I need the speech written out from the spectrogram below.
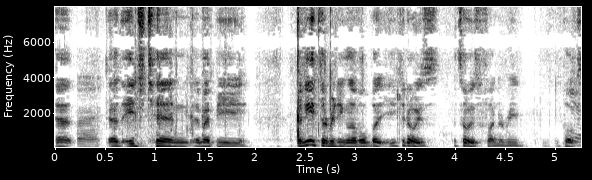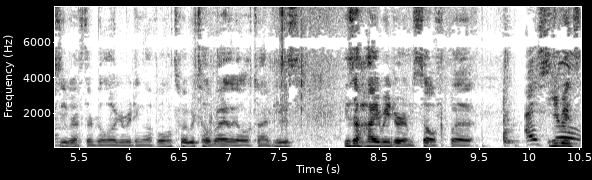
at at age ten it might be beneath the reading level, but you can always it's always fun to read books Yeah. even if they're below your reading level. That's what we tell Riley all the time. He's he's a high reader himself, but I he reads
